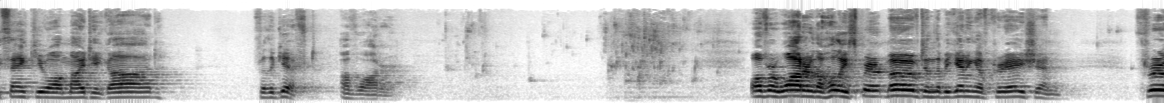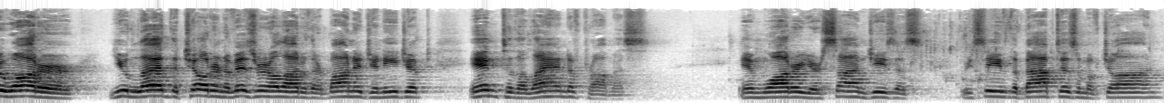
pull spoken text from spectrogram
thank you, Almighty God, for the gift of water. Over water, the Holy Spirit moved in the beginning of creation. Through water, you led the children of Israel out of their bondage in Egypt into the land of promise. In water, your son, Jesus, received the baptism of John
